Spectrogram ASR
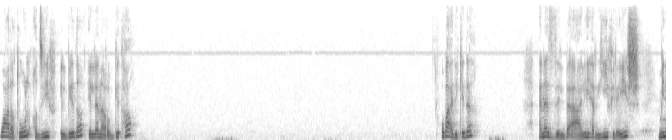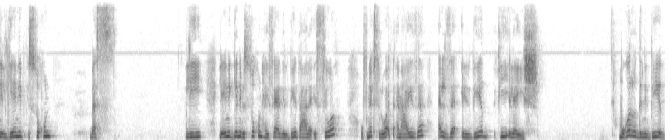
وعلى طول أضيف البيضة اللي أنا رجيتها. وبعد كده أنزل بقى عليها رغيف العيش من الجانب السخن بس. ليه؟ لأن الجانب السخن هيساعد البيض على السوى وفي نفس الوقت أنا عايزة ألزق البيض في العيش. مجرد إن البيض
